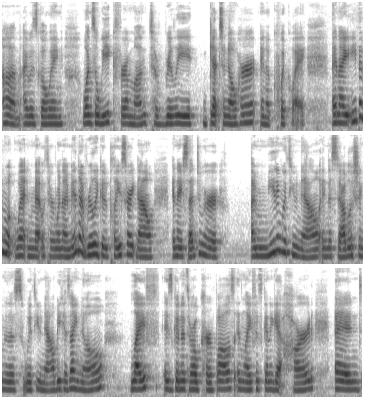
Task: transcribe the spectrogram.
um, I was going once a week for a month to really get to know her in a quick way. And I even w- went and met with her when I'm in a really good place right now. And I said to her, I'm meeting with you now and establishing this with you now because I know life is going to throw curveballs and life is going to get hard. And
